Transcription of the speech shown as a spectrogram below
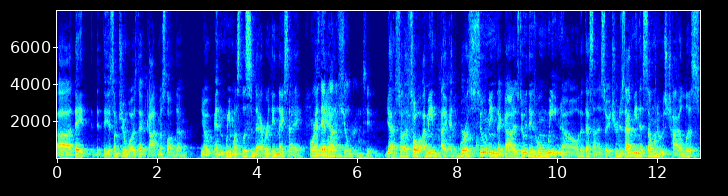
Uh, they the, the assumption was that God must love them. You know, and we must listen to everything they say. Or if and they have a have- children too. Yeah, so so I mean, I, we're assuming that God is doing things when we know that that's not necessarily true. Does that mean that someone who is childless,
